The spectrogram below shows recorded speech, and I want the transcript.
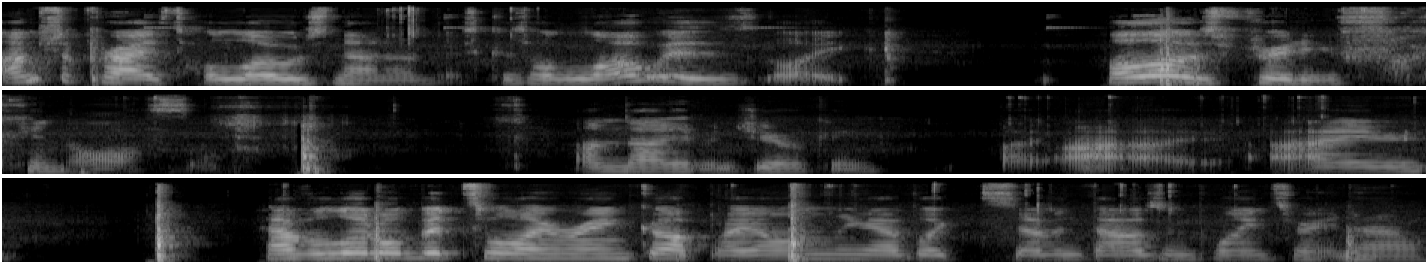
I'm surprised Hello's not on this. Because Hello is, like... Hello is pretty fucking awesome. I'm not even joking. I, I, I have a little bit till I rank up. I only have like 7,000 points right now.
